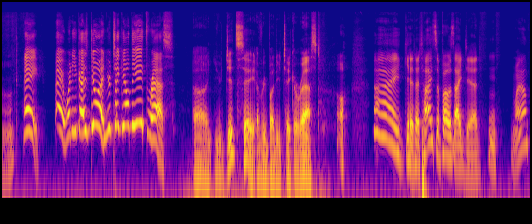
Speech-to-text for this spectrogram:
Huh? Hey, hey, what are you guys doing? You're taking all the eighth rest. Uh, you did say everybody take a rest. Oh, I get it. I suppose I did. Hmm. Well,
